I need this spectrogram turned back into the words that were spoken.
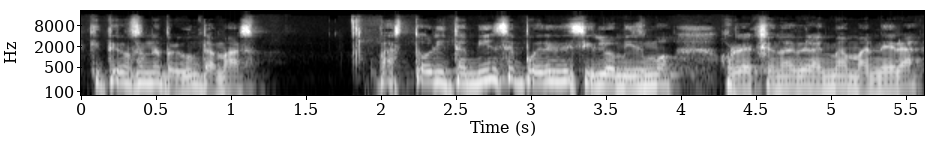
Aquí tenemos una pregunta más. Pastor, y también se puede decir lo mismo o reaccionar de la misma manera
